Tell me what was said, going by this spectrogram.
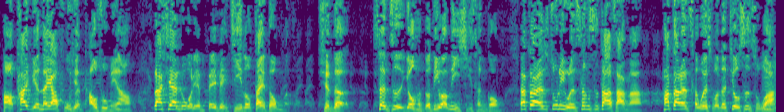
好，他原来要浮选陶竹苗，那现在如果连北北基都带动了，选的甚至有很多地方逆袭成功，那当然朱立伦声势大涨啊，他当然成为所谓的救世主啊。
